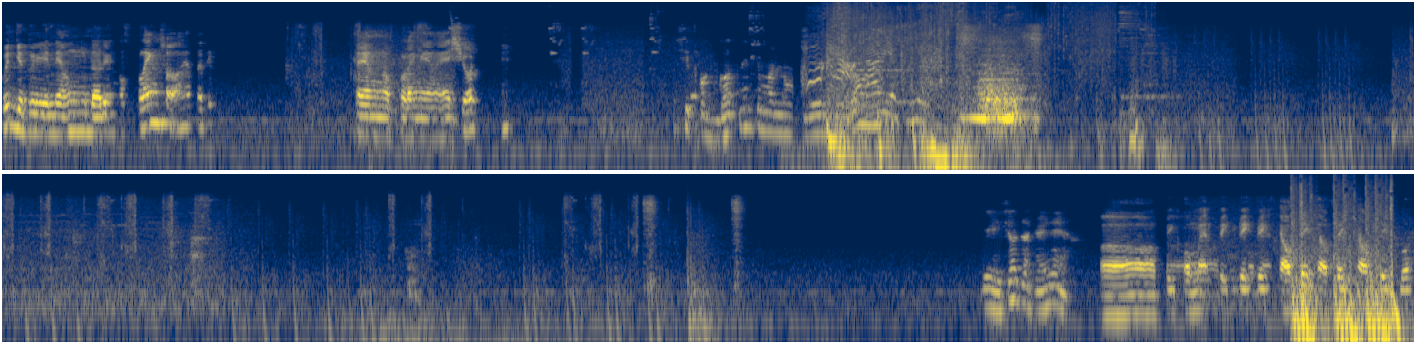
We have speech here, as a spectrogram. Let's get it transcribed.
Gue jagain yang dari nge-flank soalnya tadi. Eh, yang nge-flank yang A-shot. Si pegot nih cuma nungguin doang. Dia shot ya kayaknya ya. Eh, pick omen, pick, pick, pick, help pick, help pick, help pick, bro.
